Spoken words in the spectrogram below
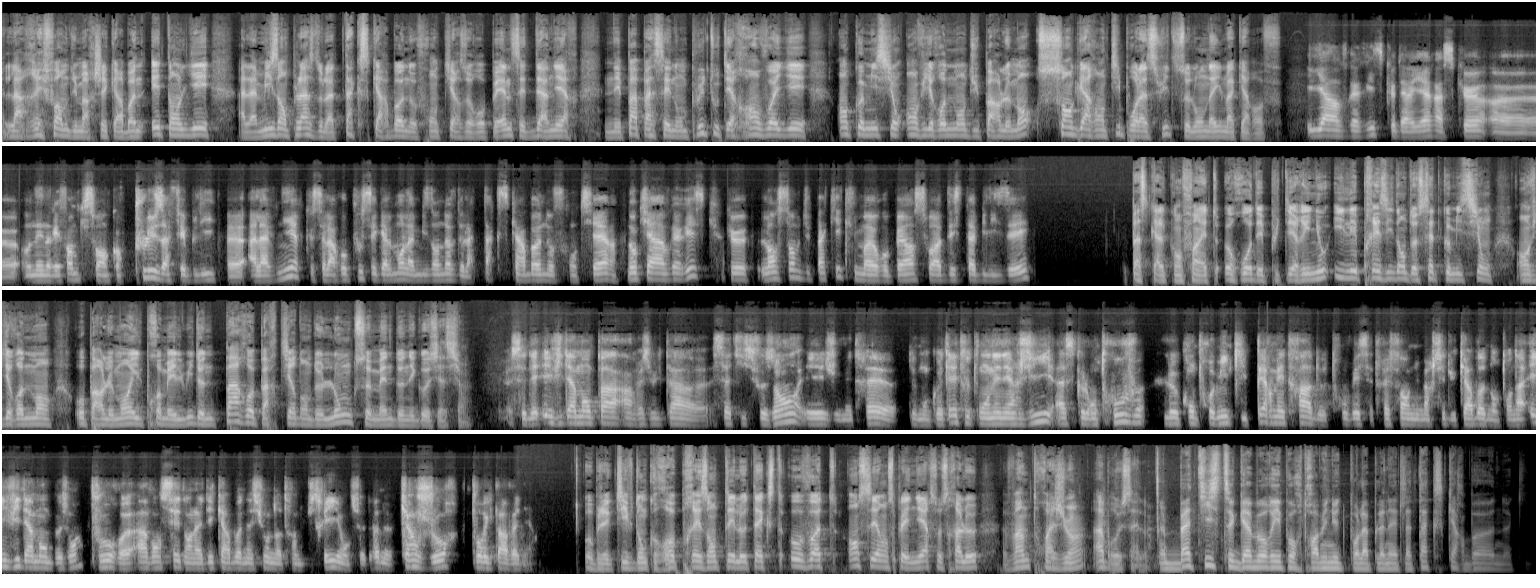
La réforme du marché carbone étant liée à la mise en place de la taxe carbone aux frontières européennes, cette dernière n'est pas passée non plus. Tout est renvoyé en commission environnement du Parlement sans garantie pour la suite, selon Naïl Makarov il y a un vrai risque derrière à ce que euh, on ait une réforme qui soit encore plus affaiblie euh, à l'avenir, que cela repousse également la mise en œuvre de la taxe carbone aux frontières. Donc il y a un vrai risque que l'ensemble du paquet climat européen soit déstabilisé Pascal Canfin est eurodéputé Renew. Il est président de cette commission environnement au Parlement. Il promet, lui, de ne pas repartir dans de longues semaines de négociations. Ce n'est évidemment pas un résultat euh, satisfaisant et je mettrai euh, de mon côté toute mon énergie à ce que l'on trouve le compromis qui permettra de trouver cette réforme du marché du carbone dont on a évidemment besoin pour euh, avancer dans la décarbonation de notre industrie. On se donne 15 jours pour y parvenir. Objectif donc représenter le texte au vote en séance plénière. Ce sera le 23 juin à Bruxelles. Baptiste Gabory pour 3 minutes pour la planète, la taxe carbone.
